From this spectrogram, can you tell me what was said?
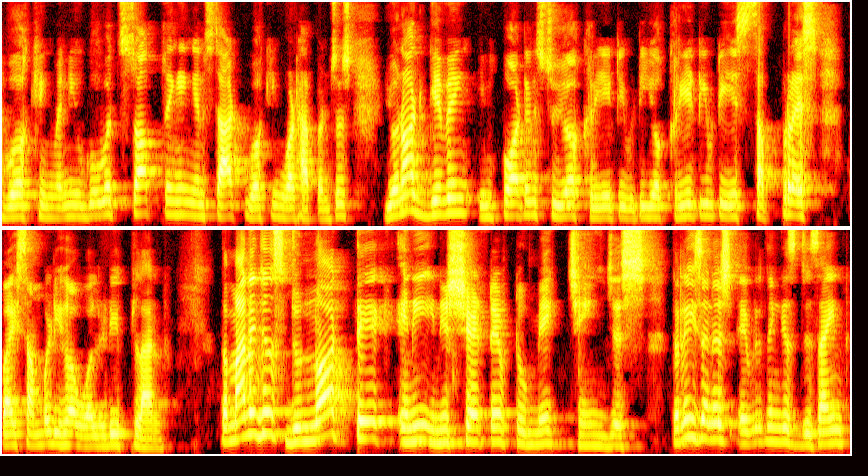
working. When you go with stop thinking and start working what happens is you're not giving importance to your creativity. Your creativity is suppressed by somebody who have already planned. The managers do not take any initiative to make changes. The reason is everything is designed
